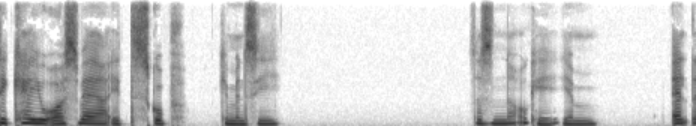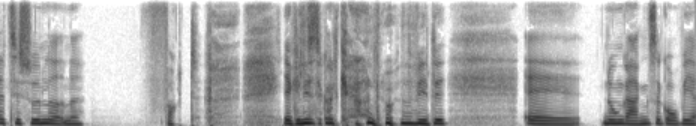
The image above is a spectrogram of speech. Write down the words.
det kan jo også være et skub, kan man sige. Så sådan, okay, jamen, alt er til sydladende fucked. jeg kan lige så godt gøre noget ved det. Øh, nogle gange så går vi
